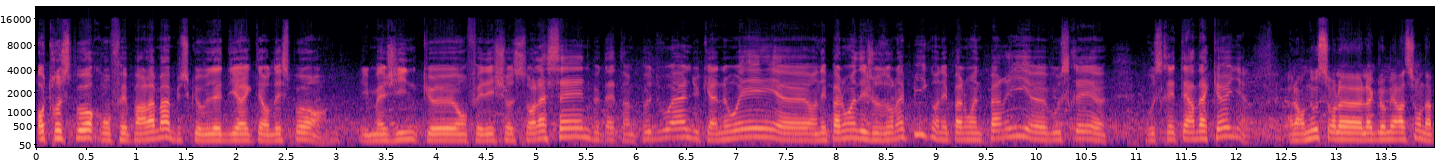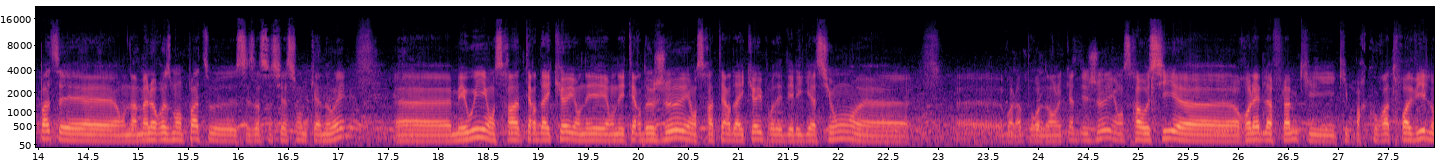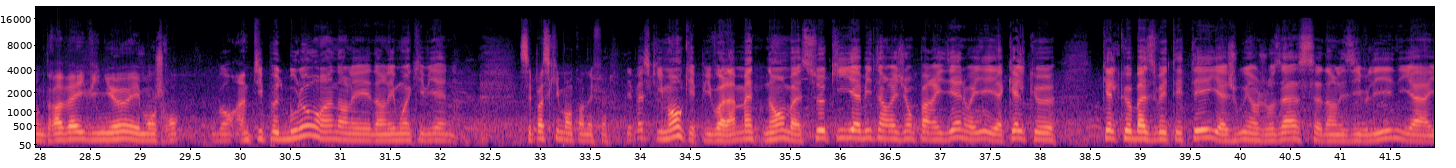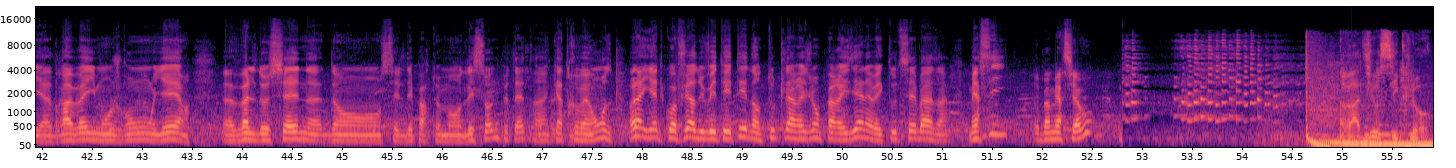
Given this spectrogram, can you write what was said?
Autre sport qu'on fait par là-bas, puisque vous êtes directeur des sports. J'imagine qu'on fait des choses sur la Seine, peut-être un peu de voile, du canoë. Euh, on n'est pas loin des Jeux Olympiques, on n'est pas loin de Paris. Euh, vous, serez, euh, vous serez terre d'accueil Alors nous sur la- l'agglomération, on n'a malheureusement pas ces associations de canoë, mais oui, on sera terre d'accueil. On est, on est terre de jeu et on sera terre d'accueil pour des délégations, voilà, dans le cadre des jeux. Et on sera aussi relais de la flamme qui, qui parcourra trois villes, donc Draveil, Vigneux et Montgeron. Bon, un petit peu de boulot hein, dans, les, dans les mois qui viennent. C'est pas ce qui manque en effet. C'est pas ce qui manque. Et puis voilà, maintenant, bah, ceux qui habitent en région parisienne, vous voyez, il y a quelques, quelques bases VTT. Il y a Jouy en Josas dans les Yvelines, il y a, il y a Draveil, Montgeron, hier, euh, Val-de-Seine, dans, c'est le département de l'Essonne peut-être, hein, 91. Voilà, il y a de quoi faire du VTT dans toute la région parisienne avec toutes ces bases. hein. Merci. Eh ben merci à vous. Radio Cyclo,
